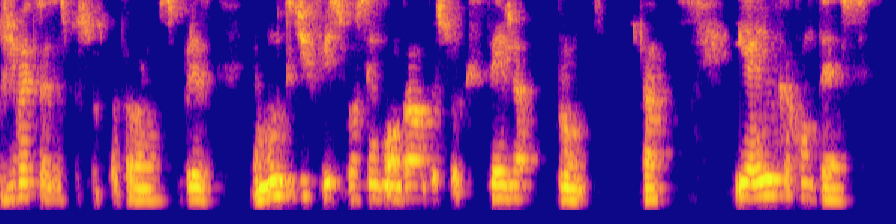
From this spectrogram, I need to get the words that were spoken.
A gente vai trazer as pessoas para trabalhar na nossa empresa, é muito difícil você encontrar uma pessoa que esteja pronta, tá? E aí o que acontece?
